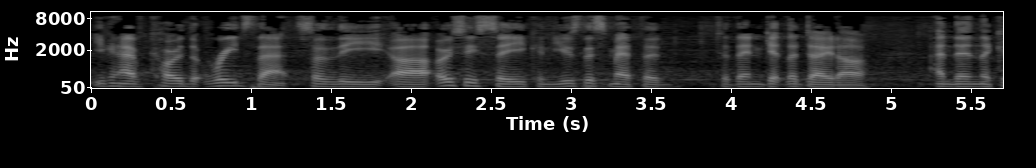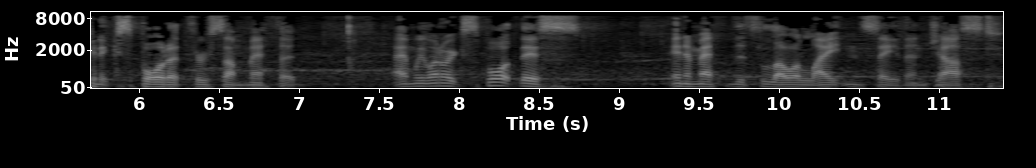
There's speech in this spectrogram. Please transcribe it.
you can have code that reads that. So the uh, OCC can use this method to then get the data, and then they can export it through some method. And we want to export this in a method that's lower latency than just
